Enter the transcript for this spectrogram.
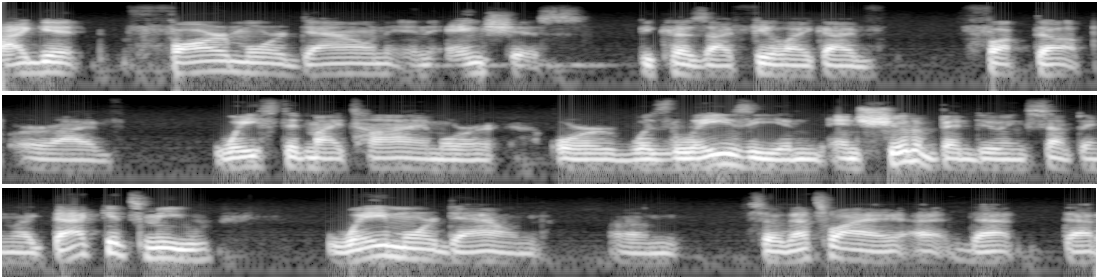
I get far more down and anxious because I feel like I've fucked up or I've wasted my time or or was lazy and, and should have been doing something like that gets me way more down um, so that's why I, that that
